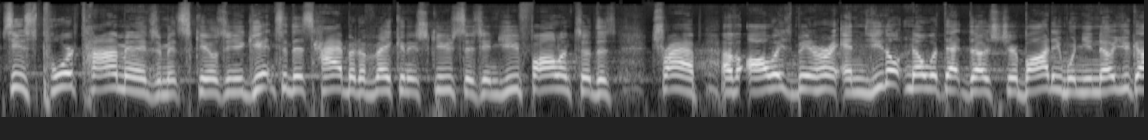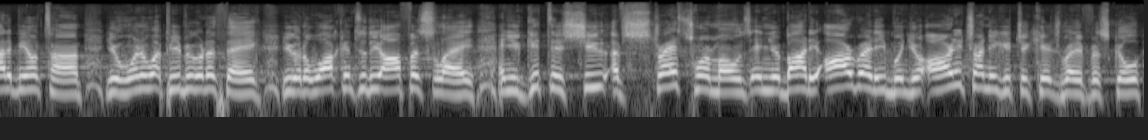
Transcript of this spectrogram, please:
See, it's poor time management skills, and you get into this habit of making excuses, and you fall into this trap of always being hurried. And you don't know what that does to your body when you know you got to be on time. You're wondering what people are going to think. You're going to walk into the office late, and you get this shoot of stress hormones in your body already when you're already trying to get your kids ready for school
